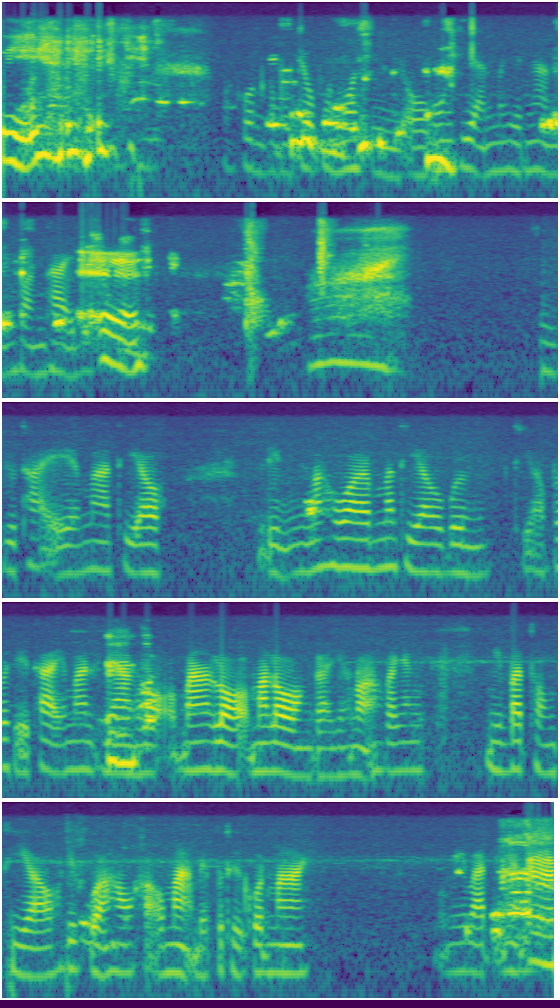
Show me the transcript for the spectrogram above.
สี่บางคนก็บ่จบม .4 ออกโรงเรียนมาเฮ็ดงานในฝั่งไทยเด้อเออเฮ้ยอยู่ไทยมาเที่ยวดินมาหัวมาเที่ยวเบิ่งเที่ยวประเทศไทยมาอย่างเลาะมาเลาะมาลองกันอย่างน้อยก็ยังมีบัตรท่องเที่ยวดีกว่าเฮาเข้ามาแบบบ่ถือกฎหมายบ่มีบัตรอิหยังอืม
